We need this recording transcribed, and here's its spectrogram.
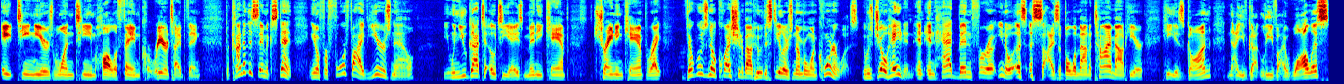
18 years, one team Hall of Fame career type thing, but kind of the same extent. You know, for four or five years now, when you got to OTAs, mini camp, training camp, right? There was no question about who the Steelers' number one corner was. It was Joe Haden, and, and had been for a, you know a, a sizable amount of time out here. He is gone. Now you've got Levi Wallace,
